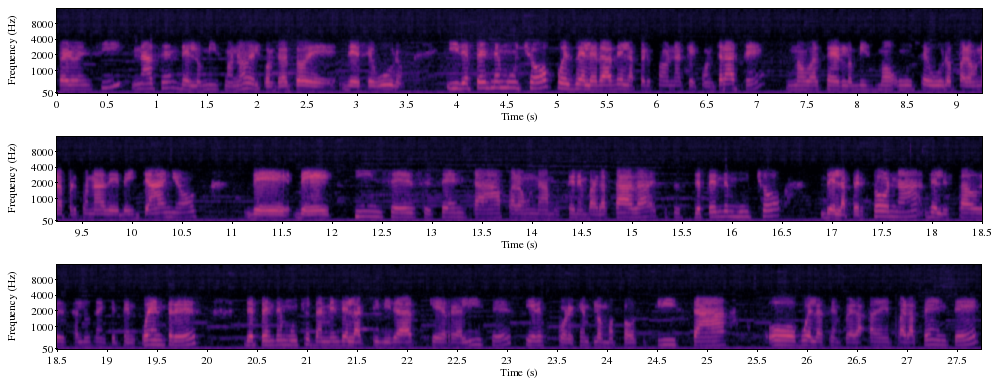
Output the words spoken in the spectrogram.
pero en sí nacen de lo mismo, ¿no? Del contrato de, de seguro y depende mucho pues de la edad de la persona que contrate. No va a ser lo mismo un seguro para una persona de 20 años, de, de 15, 60 para una mujer embarazada. Entonces depende mucho de la persona, del estado de salud en que te encuentres, depende mucho también de la actividad que realices. Si eres, por ejemplo, motociclista o vuelas en, en parapente,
